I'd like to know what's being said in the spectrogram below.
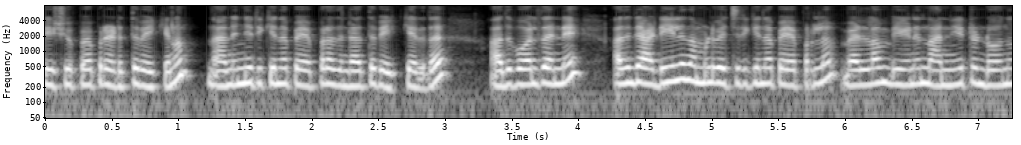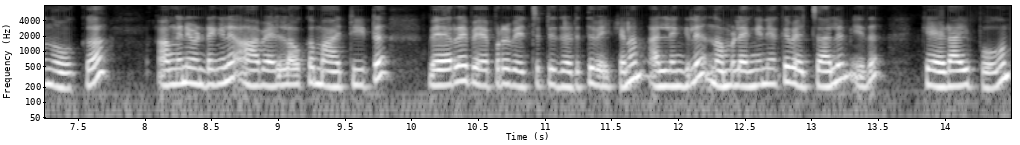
ടിഷ്യൂ പേപ്പർ എടുത്ത് വെക്കണം. നനഞ്ഞിരിക്കുന്ന പേപ്പർ അതിന്റെ അകത്ത് വെക്കരുത്. അതുപോലെ തന്നെ അതിന്റെ അടിയിൽ നമ്മൾ വെച്ചിരിക്കുന്ന പേപ്പറിലും വെള്ളം വീണ് നനഞ്ഞിട്ടുണ്ടോ എന്ന് നോക്കുക. അങ്ങനെ ഉണ്ടെങ്കിൽ ആ വെള്ളമൊക്കെ മാറ്റിയിട്ട് വേറെ പേപ്പർ വെച്ചിട്ട് ഇതെടുത്ത് വെക്കണം. അല്ലെങ്കിൽ നമ്മൾ എങ്ങനെയൊക്കെ വെച്ചാലും ഇത് കേടായി പോകും.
